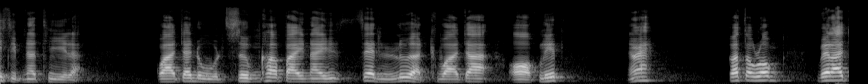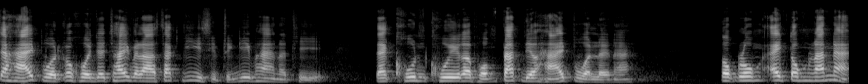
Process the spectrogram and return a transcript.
20 นาทีแหละกว่าจะดูดซึมเข้าไปในเส้นเลือดกว่าจะออกฤทธิ์ใช่ไหมก็ตกลง เวลาจะหายปวดก็ควรจะใช้เวลาสัก 20-25 นาที แต่คุณคุยกับผมแป๊บเดียวหายปวดเลยนะ ตกลงไอ้ตรงนั้นน่ะ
